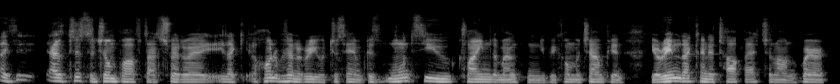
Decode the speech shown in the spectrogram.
I think just to jump off that straight away, like 100% agree with you saying because once you climb the mountain, you become a champion. You're in that kind of top echelon where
